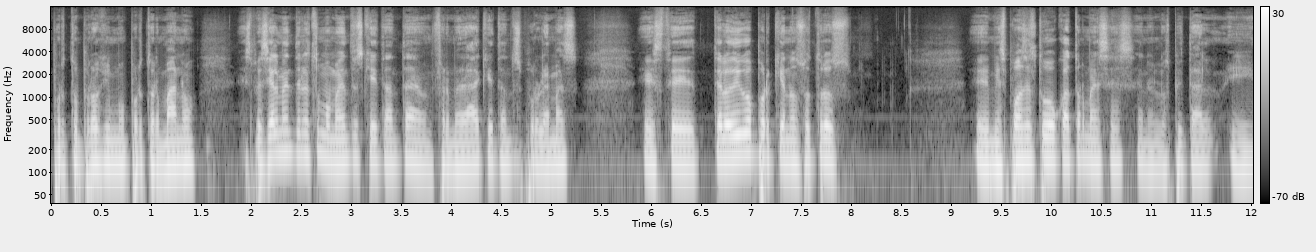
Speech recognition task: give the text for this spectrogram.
por tu prójimo, por tu hermano, especialmente en estos momentos que hay tanta enfermedad, que hay tantos problemas. Este, te lo digo porque nosotros, eh, mi esposa estuvo cuatro meses en el hospital y,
